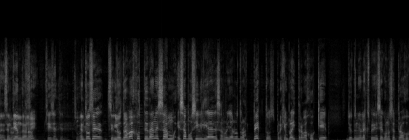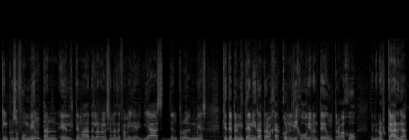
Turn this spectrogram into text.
¿Se- se entiende, no? Sí, sí se entiende. Entonces, si los trabajos te dan esa, esa posibilidad de desarrollar otros aspectos. Por ejemplo, hay trabajos que. Yo he tenido la experiencia de conocer trabajos que incluso fomentan el tema de las relaciones de familia. Hay días dentro del mes que te permiten ir a trabajar con el hijo. Obviamente es un trabajo de menor carga,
